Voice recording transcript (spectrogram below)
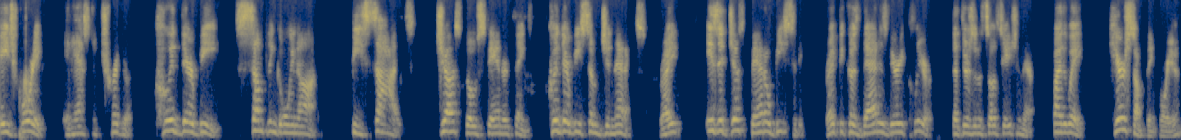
age 40, it has to trigger. Could there be something going on besides just those standard things? Could there be some genetics, right? Is it just bad obesity, right? Because that is very clear that there's an association there. By the way, here's something for you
